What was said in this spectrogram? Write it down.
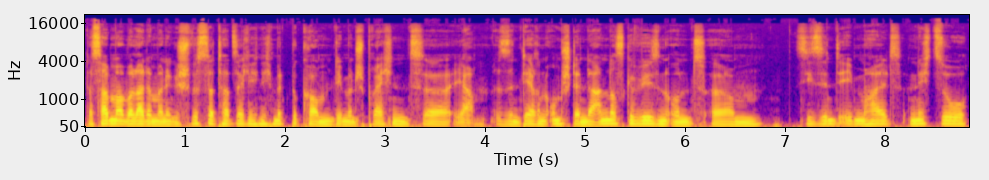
Das haben aber leider meine Geschwister tatsächlich nicht mitbekommen. Dementsprechend äh, ja, sind deren Umstände anders gewesen und ähm, sie sind eben halt nicht so,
